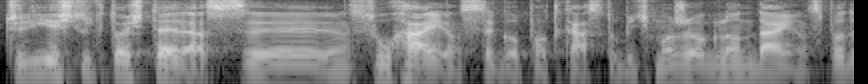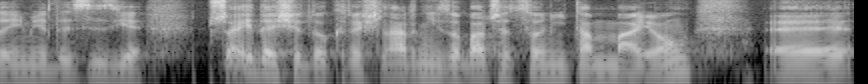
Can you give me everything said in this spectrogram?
Czyli jeśli ktoś teraz, y, słuchając tego podcastu, być może oglądając, podejmie decyzję, przejdę się do kreślarni, zobaczę, co oni tam mają, e,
